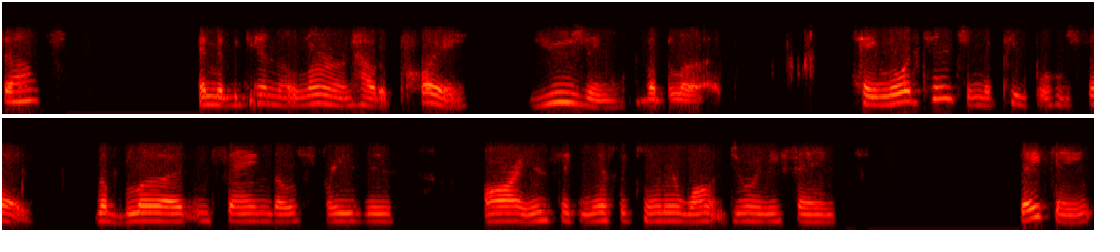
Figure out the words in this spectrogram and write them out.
self and to begin to learn how to pray using the blood. Pay no attention to people who say, the blood and saying those phrases are insignificant and won't do anything. They think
